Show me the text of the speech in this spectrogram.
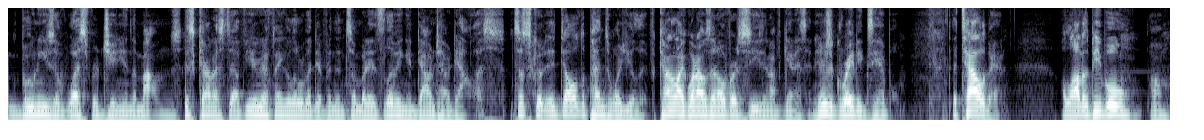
boonies of West Virginia in the mountains, this kind of stuff, you're gonna think a little bit different than somebody that's living in downtown Dallas. It's just good. It all depends on where you live. Kind of like when I was in overseas in Afghanistan. Here's a great example: the Taliban a lot of the people um,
